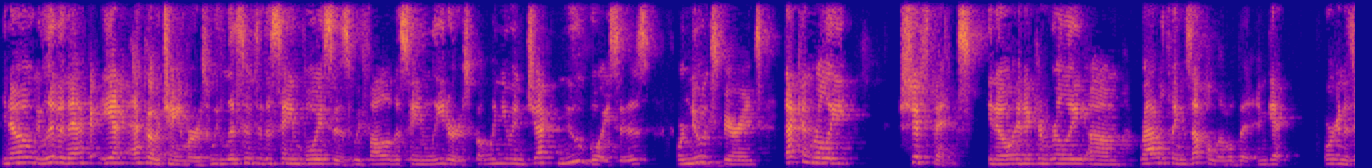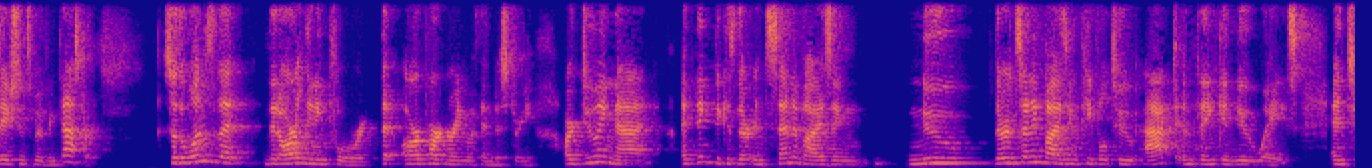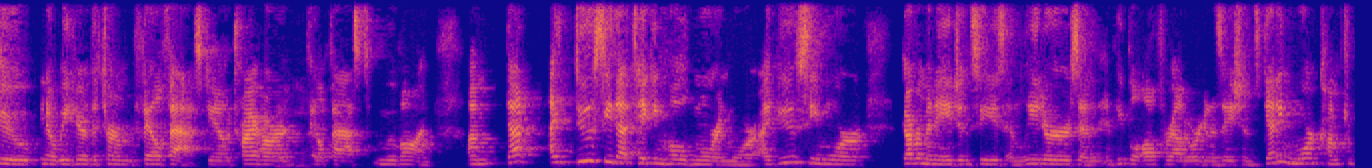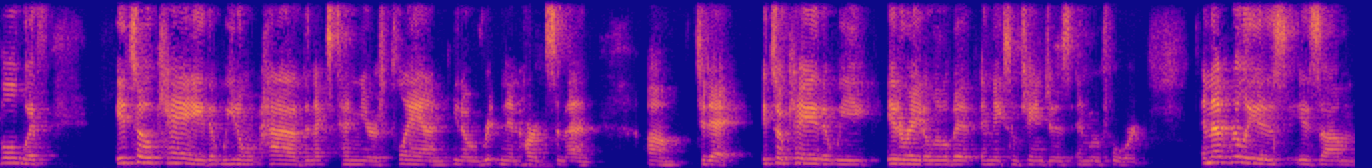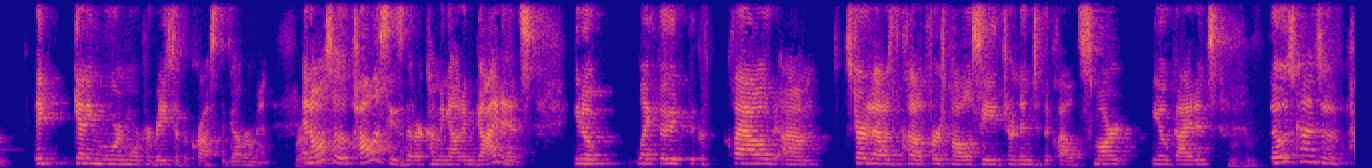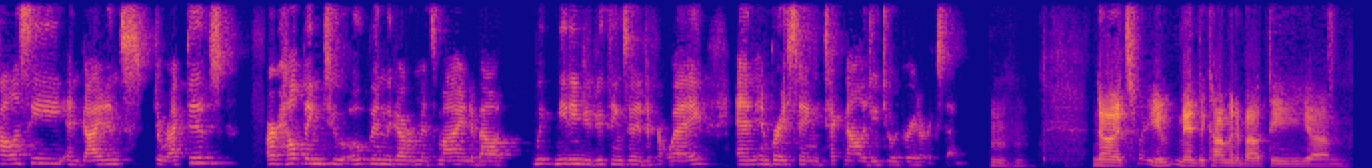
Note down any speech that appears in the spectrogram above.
you know we live in echo chambers. We listen to the same voices. We follow the same leaders. But when you inject new voices or new experience that can really shift things you know and it can really um, rattle things up a little bit and get organizations moving faster. So the ones that that are leaning forward, that are partnering with industry, are doing that. I think because they're incentivizing new they're incentivizing people to act and think in new ways and to you know we hear the term fail fast you know try hard fail fast move on um, that i do see that taking hold more and more i do see more government agencies and leaders and, and people all throughout organizations getting more comfortable with it's okay that we don't have the next 10 years plan you know written in hard cement um, today it's okay that we iterate a little bit and make some changes and move forward and that really is is um, it getting more and more pervasive across the government right. and also the policies that are coming out in guidance you know like the, the cloud um, started out as the cloud first policy turned into the cloud smart you know guidance mm-hmm. those kinds of policy and guidance directives are helping to open the government's mind about needing to do things in a different way and embracing technology to a greater extent mm-hmm. no it's you made the comment about the um,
